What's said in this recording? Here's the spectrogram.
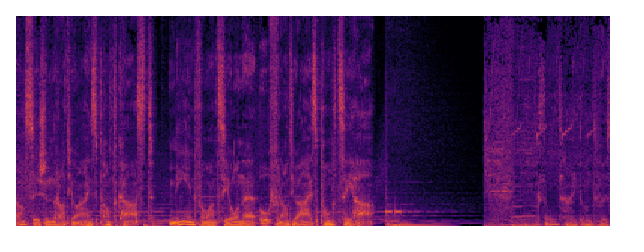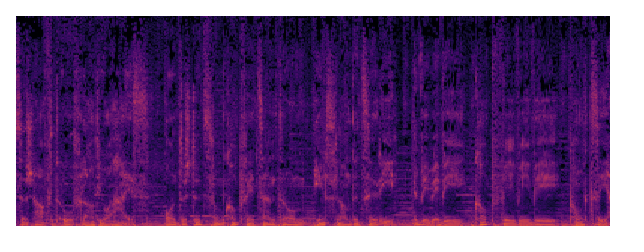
Das ist ein Radio 1 Podcast. Mehr Informationen auf radio1.ch. Gesundheit und Wissenschaft auf Radio 1. Unterstützt vom Kopfwehzentrum Irlande Zürich. www.kopfwww.ch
